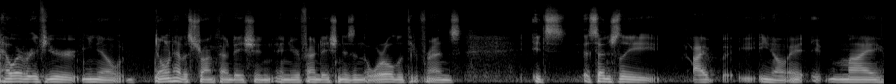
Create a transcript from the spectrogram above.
However, if you're you know don't have a strong foundation and your foundation is in the world with your friends, it's essentially I you know it, it- my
